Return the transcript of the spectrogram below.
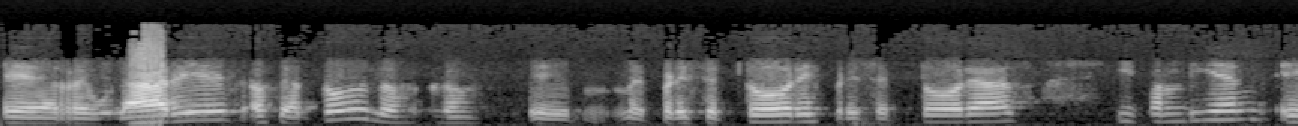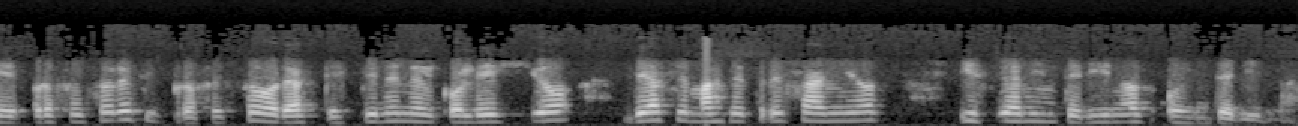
eh, regulares, o sea, todos los, eh, preceptores, preceptoras, y también profesores y profesoras que estén en el colegio de hace más de tres años y sean interinos o interinas.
